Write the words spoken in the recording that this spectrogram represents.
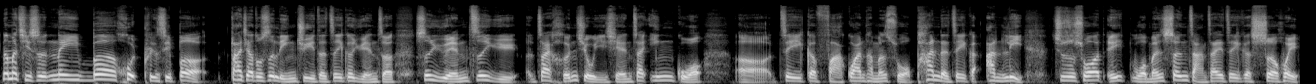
那么其实 neighborhood principle。大家都是邻居的这个原则是源自于在很久以前，在英国，呃，这一个法官他们所判的这个案例，就是说，诶，我们生长在这个社会，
